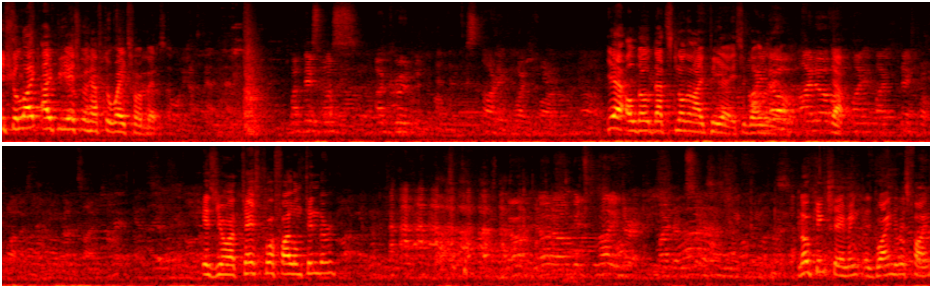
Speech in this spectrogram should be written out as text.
If you like IPAs, we'll have to wait for a bit. But this was a good starting point for. Uh, Yeah, although that's not an IPA, it's a I golden know. I know, Yeah. my, my taste profile is not on that side. Is your taste profile on Tinder? No, no, no, it's Grindr, my good sir. No kink shaming. A grinder is fine.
